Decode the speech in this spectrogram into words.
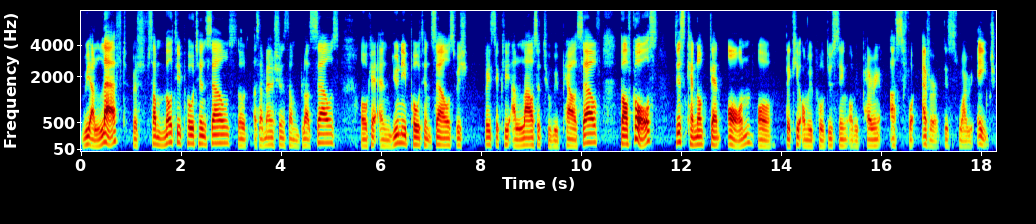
We are left with some multipotent cells, so as I mentioned, some blood cells, okay, and unipotent cells, which basically allows it to repair itself. But of course, this cannot get on or they keep on reproducing or repairing us forever. This is why we age.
